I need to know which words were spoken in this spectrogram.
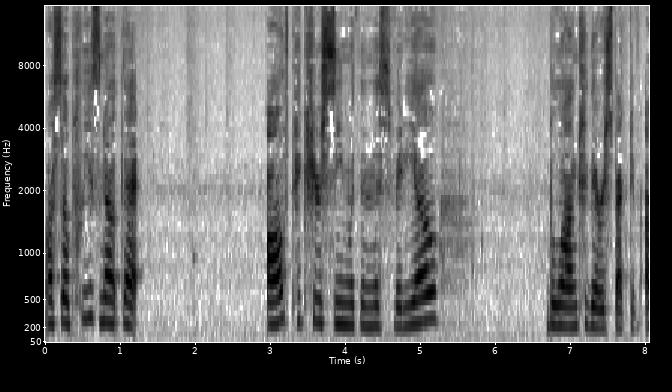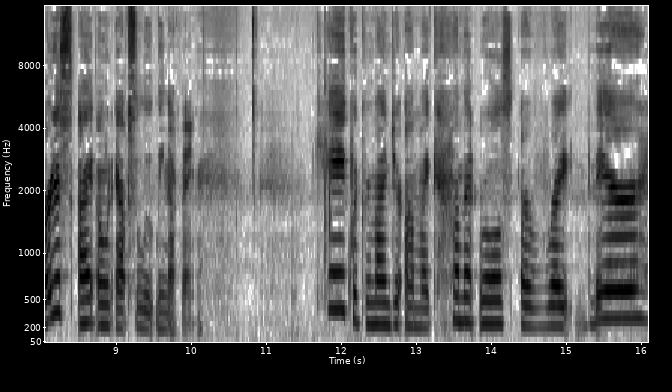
Also, please note that all pictures seen within this video belong to their respective artists. I own absolutely nothing. Okay, quick reminder on my comment rules are right there.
